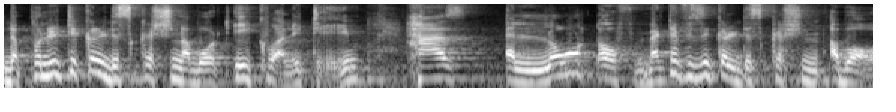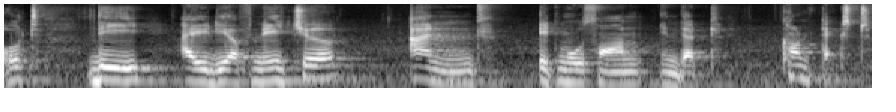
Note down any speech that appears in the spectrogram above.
the political discussion about equality has a lot of metaphysical discussion about the idea of nature and it moves on in that context.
